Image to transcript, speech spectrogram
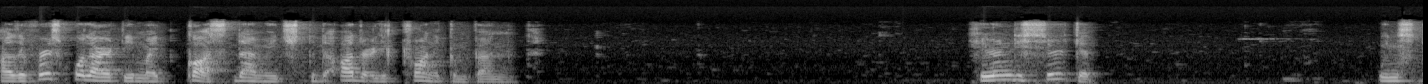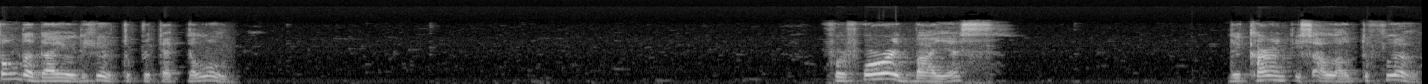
A reverse polarity might cause damage to the other electronic component. Here in this circuit, we install the diode here to protect the load. For forward bias, the current is allowed to flow.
